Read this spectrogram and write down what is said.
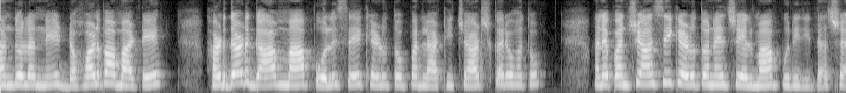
આંદોલનને ડહોળવા માટે હળદળ ગામમાં પોલીસે ખેડૂતો પર લાઠીચાર્જ કર્યો હતો. અને પંચ્યાસી ખેડૂતોને જેલમાં પૂરી દીધા છે.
